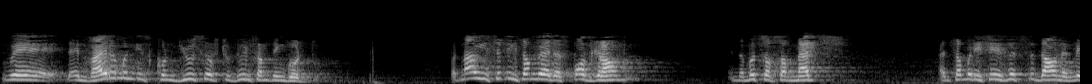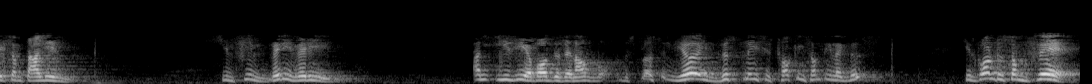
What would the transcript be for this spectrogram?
where the environment is conducive to doing something good. But now he's sitting somewhere at a sports ground, in the midst of some match, and somebody says, let's sit down and make some talim. He'll feel very, very uneasy about this now this person here in this place is talking something like this. He's gone to some fair.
